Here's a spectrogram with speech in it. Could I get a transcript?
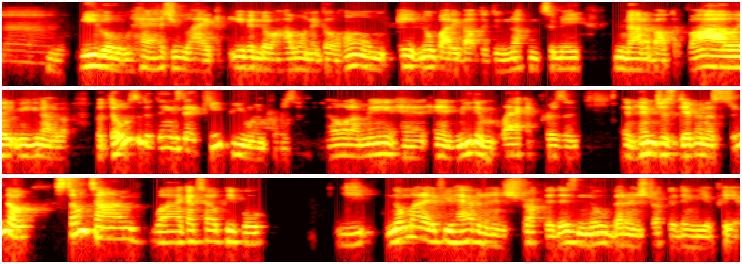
Mm. Ego has you like, even though I want to go home, ain't nobody about to do nothing to me. You're not about to violate me. You're not about, but those are the things that keep you in prison. You know what I mean? And and meeting black in prison and him just giving us, you know, sometimes what like I tell people, you, no matter if you have an instructor, there's no better instructor than your peer.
